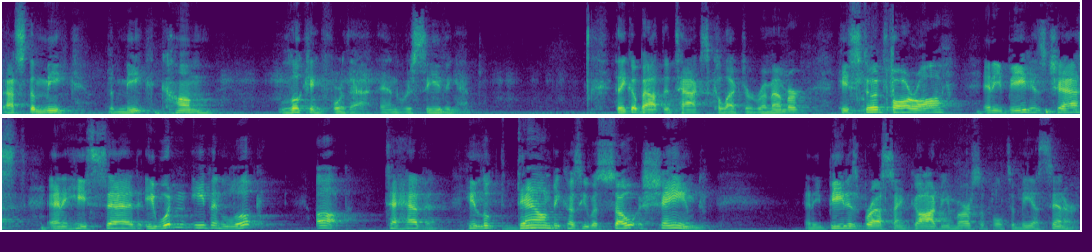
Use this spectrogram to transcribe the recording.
That's the meek. The meek come looking for that and receiving it. Think about the tax collector. Remember? He stood far off and he beat his chest and he said he wouldn't even look up to heaven. He looked down because he was so ashamed and he beat his breast saying, God be merciful to me, a sinner.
